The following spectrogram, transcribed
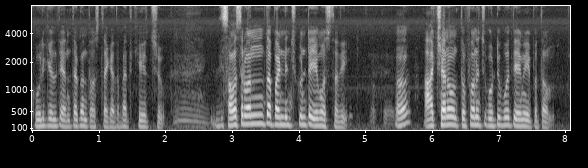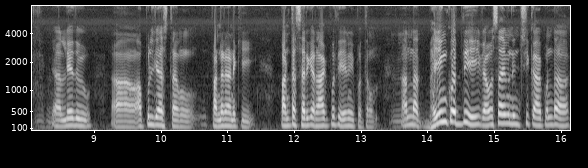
కూలికి వెళ్తే ఎంతో కొంత వస్తాయి కదా బతికేయచ్చు. ఇది సంవత్సరం అంతా పండించుకుంటే ఏమొస్తుంది? ఆ? క్షణం తుఫాన్ వచ్చి కొట్టిపోతే ఏమైపోతాం? లేదు అప్పులు చేస్తాము పండడానికి పంట సరిగా రాకపోతే ఏమైపోతాం? అన్న భయం కొద్దీ వ్యవసాయం నుంచి కాకుండా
